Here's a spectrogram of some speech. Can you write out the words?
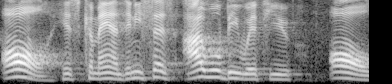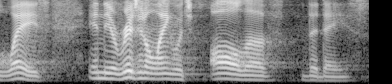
all his commands. And he says, I will be with you always. In the original language, all of the days.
